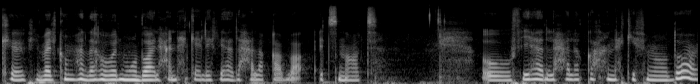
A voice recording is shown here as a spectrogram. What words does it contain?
في بالكم هذا هو الموضوع اللي حنحكي عليه في هذه الحلقة؟ با it's not. وفي هذه الحلقة حنحكي في موضوع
